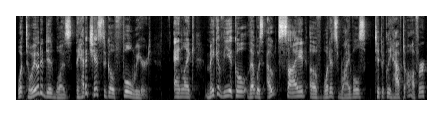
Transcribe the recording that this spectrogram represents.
What Toyota did was they had a chance to go full weird and like make a vehicle that was outside of what its rivals typically have to offer,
